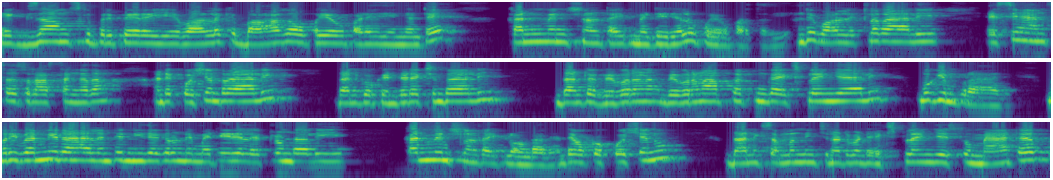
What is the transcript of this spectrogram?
ఎగ్జామ్స్కి ప్రిపేర్ అయ్యే వాళ్ళకి బాగా ఉపయోగపడేది ఏంటంటే కన్వెన్షనల్ టైప్ మెటీరియల్ ఉపయోగపడుతుంది. అంటే వాళ్ళు ఎట్లా రాయాలి? ఎస్ఏ ఆన్సర్స్ రాస్తాం కదా. అంటే క్వశ్చన్ రాయాలి దానికి ఒక ఇంట్రడక్షన్ రాయాలి దాంట్లో వివరణ వివరణాత్మకంగా ఎక్స్ప్లెయిన్ చేయాలి ముగింపు రాయాలి. మరి ఇవన్నీ రాయాలంటే నీ దగ్గర ఉండే మెటీరియల్ ఎట్లుండాలి? కన్వెన్షనల్ టైప్లో ఉండాలి. అంటే ఒక క్వశ్చను దానికి సంబంధించినటువంటి ఎక్స్ప్లెయిన్ చేస్తూ మ్యాటర్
